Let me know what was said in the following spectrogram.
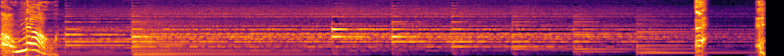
Oh no! Uh, uh.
